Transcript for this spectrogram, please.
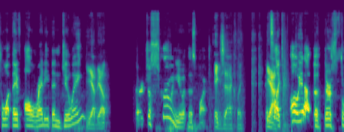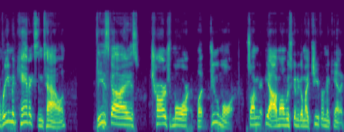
to what they've already been doing, yep, yep, they're just screwing you at this point. exactly. It's Yeah. like, oh yeah, the, there's three mechanics in town. These guys charge more but do more. So I'm yeah, I'm always going to go my cheaper mechanic.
